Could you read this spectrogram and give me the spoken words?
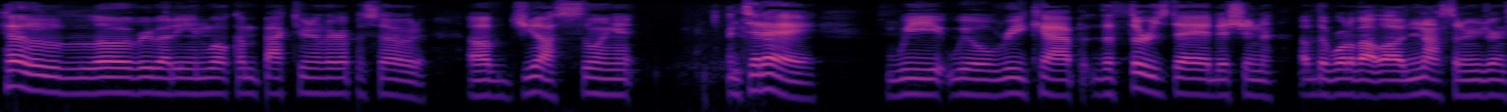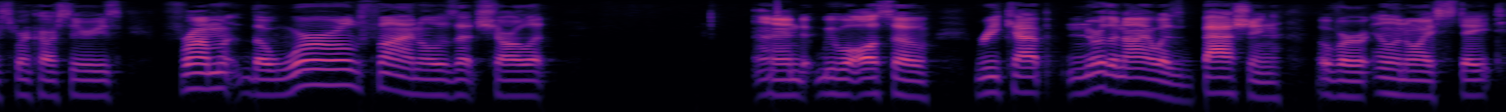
Hello, everybody, and welcome back to another episode of Just Sling It. And today, we will recap the Thursday edition of the World of Outlaw NOS Energy Drink Sprint Car Series from the World Finals at Charlotte. And we will also recap Northern Iowa's bashing over Illinois State.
